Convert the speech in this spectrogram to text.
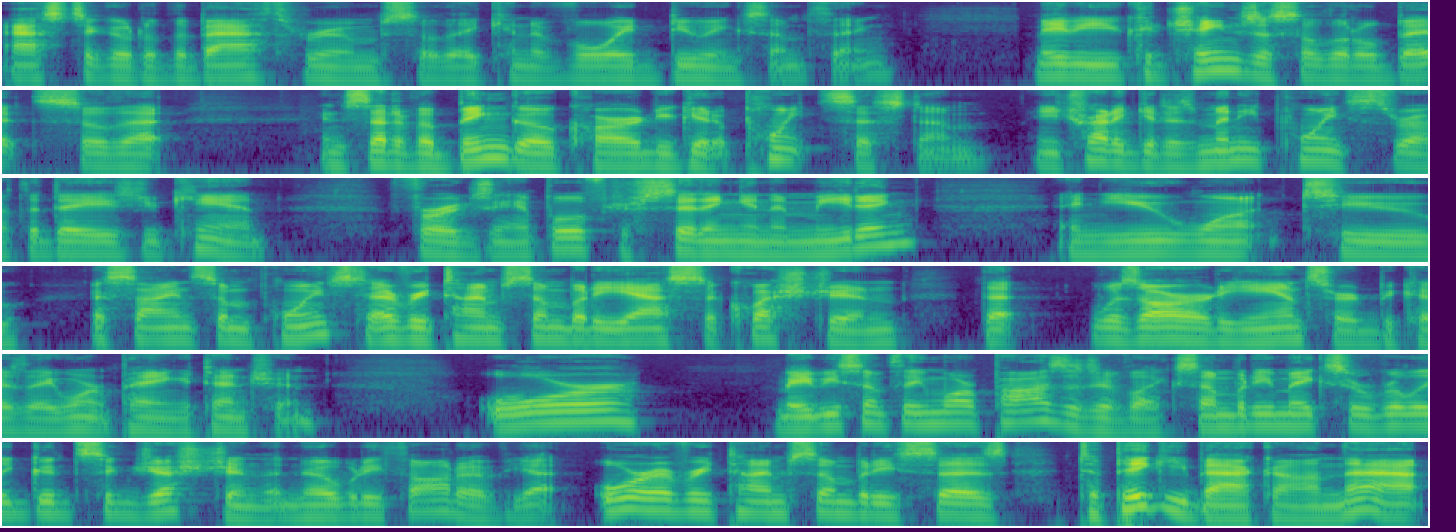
asked to go to the bathroom so they can avoid doing something. Maybe you could change this a little bit so that Instead of a bingo card, you get a point system. You try to get as many points throughout the day as you can. For example, if you're sitting in a meeting and you want to assign some points to every time somebody asks a question that was already answered because they weren't paying attention. Or maybe something more positive, like somebody makes a really good suggestion that nobody thought of yet. Or every time somebody says to piggyback on that,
